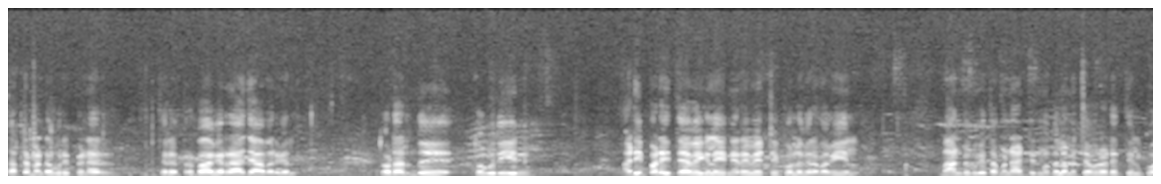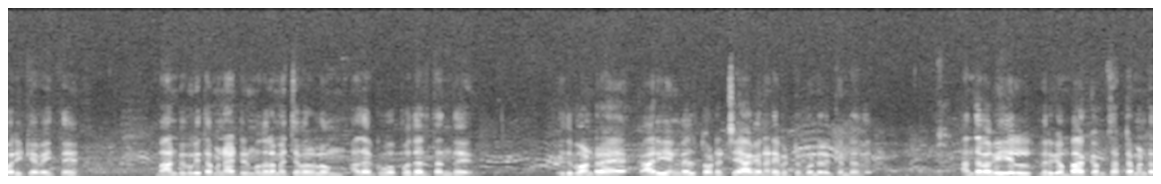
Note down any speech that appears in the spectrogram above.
சட்டமன்ற உறுப்பினர் திரு. பிரபாகர் ராஜா அவர்கள் தொடர்ந்து தொகுதியின் அடிப்படை தேவைகளை நிறைவேற்றிக் கொள்ளுகிற வகையில் மாண்புமிகு தமிழ்நாட்டின் முதலமைச்சரிடத்தில் கோரிக்கை வைத்து மாண்புமிகு தமிழ்நாட்டின் முதலமைச்சர்களும் அதற்கு ஒப்புதல் தந்து இதுபோன்ற காரியங்கள் தொடர்ச்சியாக நடைபெற்று கொண்டிருக்கின்றது. அந்த வகையில் விருகம்பாக்கம் சட்டமன்ற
